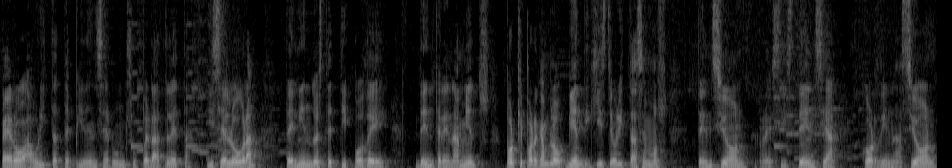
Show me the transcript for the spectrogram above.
pero ahorita te piden ser un superatleta y se logra teniendo este tipo de, de entrenamientos. Porque, por ejemplo, bien dijiste ahorita, hacemos tensión, resistencia, coordinación,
